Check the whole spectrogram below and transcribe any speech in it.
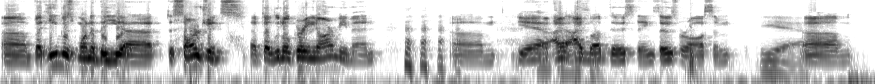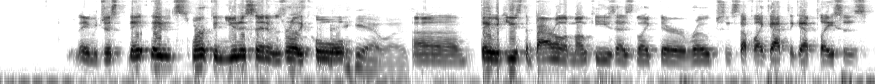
Um, but he was one of the uh, the sergeants of the Little Green Army Men. Um, yeah, I, I love those things. Those were awesome. yeah. Um, they would just they, they just worked in unison. It was really cool. yeah, it was. Um, they would use the barrel of monkeys as like their ropes and stuff like that to get places.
